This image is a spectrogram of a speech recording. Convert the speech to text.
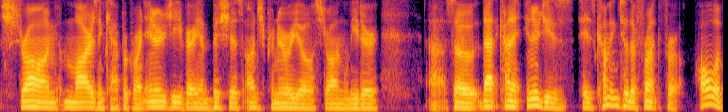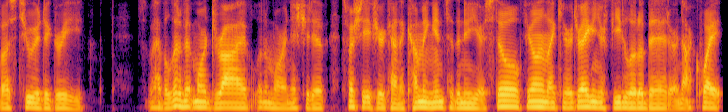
strong Mars and Capricorn energy, very ambitious, entrepreneurial, strong leader. Uh, so that kind of energy is, is coming to the front for all of us to a degree. So we have a little bit more drive, a little more initiative, especially if you're kind of coming into the new year, still feeling like you're dragging your feet a little bit or not quite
